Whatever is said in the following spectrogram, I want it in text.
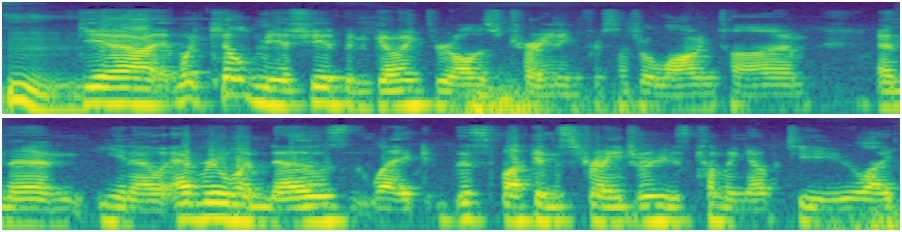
Hmm. Yeah, what killed me is she had been going through all this training for such a long time, and then you know everyone knows that, like this fucking stranger who's coming up to you, like,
